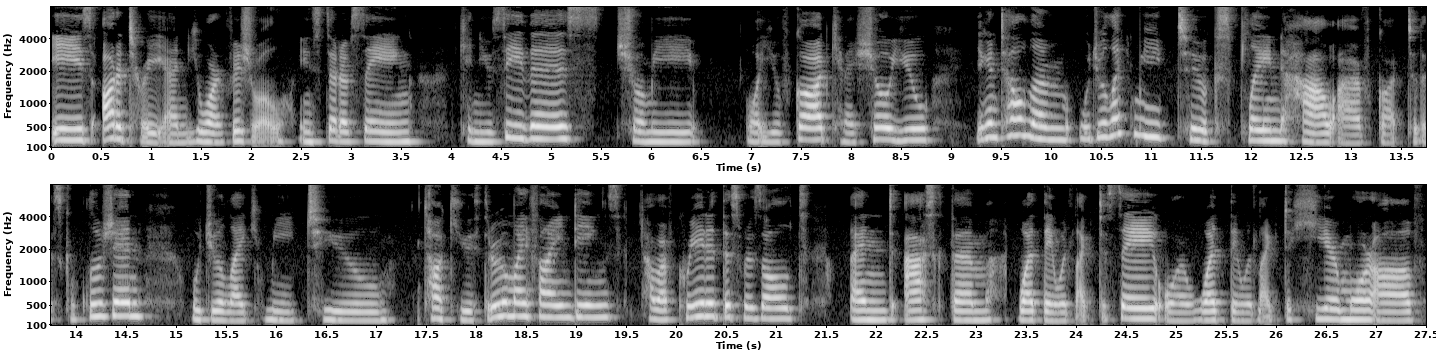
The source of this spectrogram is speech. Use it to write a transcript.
is auditory and you are visual, instead of saying, Can you see this? Show me what you've got. Can I show you? You can tell them, Would you like me to explain how I've got to this conclusion? Would you like me to talk you through my findings, how I've created this result? and ask them what they would like to say or what they would like to hear more of.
